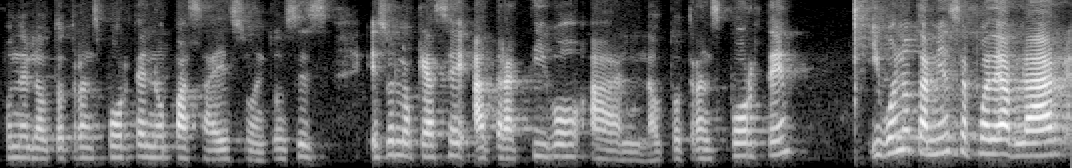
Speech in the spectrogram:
con el autotransporte no pasa eso. Entonces, eso es lo que hace atractivo al autotransporte. Y bueno, también se puede hablar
